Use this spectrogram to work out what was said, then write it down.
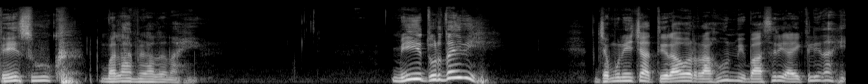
ते सुख मला मिळालं नाही. मी दुर्दैवी. जमुनेच्या तीरावर राहून मी बासरी ऐकली नाही.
